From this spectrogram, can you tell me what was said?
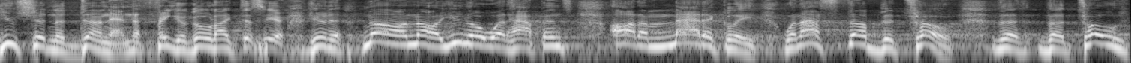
You shouldn't have done that. And the finger go like this here. No, no, you know what happens. Automatically, when I stub the toe, the, the toe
